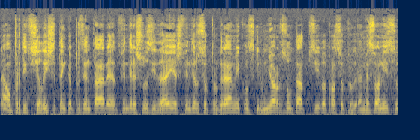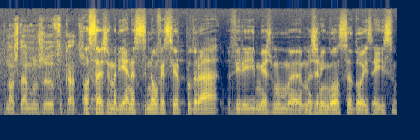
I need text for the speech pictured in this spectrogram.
Não, o Partido Socialista tem que apresentar, eh, defender as suas ideias, defender o seu programa e conseguir o melhor resultado possível para o seu programa. É só nisso que nós estamos uh, focados. Ou seja, Mariana, se não vencer, poderá vir aí mesmo uma, uma geringonça 2, é isso?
